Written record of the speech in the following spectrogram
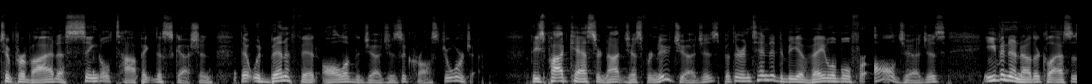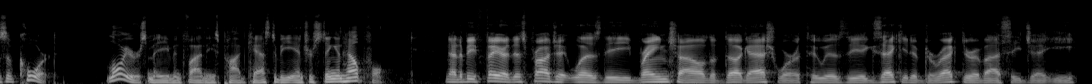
to provide a single topic discussion that would benefit all of the judges across Georgia. These podcasts are not just for new judges, but they're intended to be available for all judges, even in other classes of court. Lawyers may even find these podcasts to be interesting and helpful. Now, to be fair, this project was the brainchild of Doug Ashworth, who is the executive director of ICJE.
